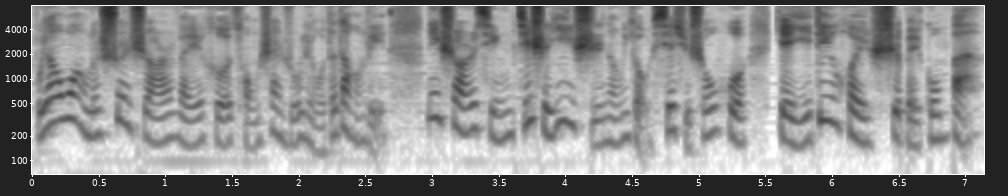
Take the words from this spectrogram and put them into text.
不要忘了顺势而为和从善如流的道理。逆势而行，即使一时能有些许收获，也一定会事倍功半。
